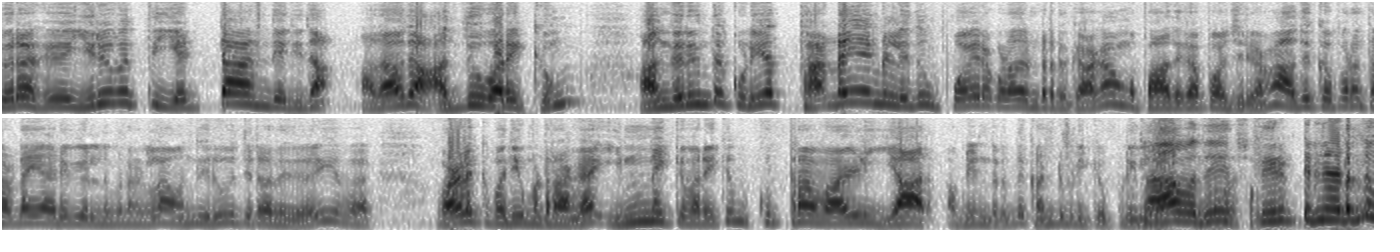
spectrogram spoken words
பிறகு இருபத்தி எட்டாம் தேதி தான் அதாவது அது வரைக்கும் அங்க இருக்கக்கூடிய தடயங்கள் எதுவும் போயிடக்கூடாதுன்றதுக்காக அவங்க பாதுகாப்பா வச்சிருக்காங்க. அதுக்கப்புறம் தடய அறிவியல் நிபுணர்கள்லாம் வந்து இருபத்தி தேதி வரை வழக்கு பதிவு பண்றாங்க. இன்னைக்கு வரைக்கும் குற்றவாளி யார் அப்படின்றது கண்டுபிடிக்க அதாவது முடியல திருட்டு நடந்து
